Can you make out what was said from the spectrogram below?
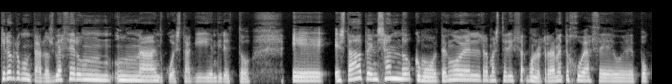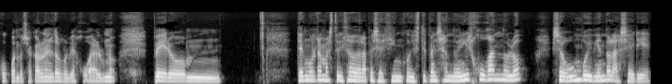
quiero preguntaros, voy a hacer un- una encuesta aquí en directo. Eh, estaba pensando, como tengo el remasterizado, bueno, realmente jugué hace eh, poco, cuando sacaron el 2 volví a jugar al 1, pero mm, tengo el remasterizado de la PS5 y estoy pensando en ir jugándolo según voy viendo la serie.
